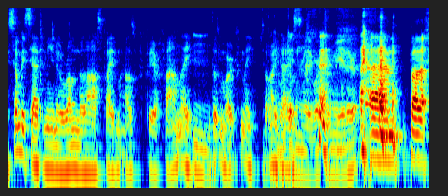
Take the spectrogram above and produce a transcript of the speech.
somebody said to me, you know, run the last five miles for your family. Mm. It doesn't work for me. Sorry, doesn't, guys. doesn't really work for me either. um, but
